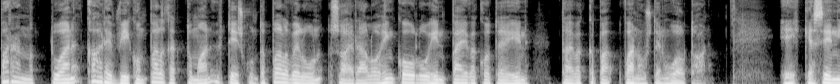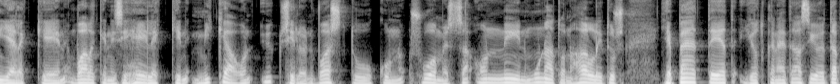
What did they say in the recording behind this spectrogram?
parannottuaan kahden viikon palkattomaan yhteiskuntapalveluun sairaaloihin, kouluihin, päiväkoteihin tai vaikkapa vanhusten huoltoon. Ehkä sen jälkeen valkenisi heillekin, mikä on yksilön vastuu, kun Suomessa on niin munaton hallitus ja päättäjät, jotka näitä asioita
